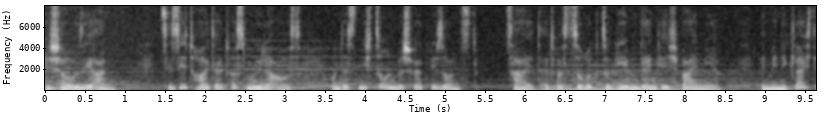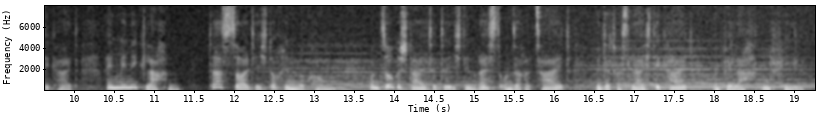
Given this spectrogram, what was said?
Ich schaue sie an. Sie sieht heute etwas müde aus und ist nicht so unbeschwert wie sonst. Zeit, etwas zurückzugeben, denke ich bei mir. Ein wenig Leichtigkeit, ein wenig Lachen, das sollte ich doch hinbekommen. Und so gestaltete ich den Rest unserer Zeit mit etwas Leichtigkeit und wir lachten viel.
